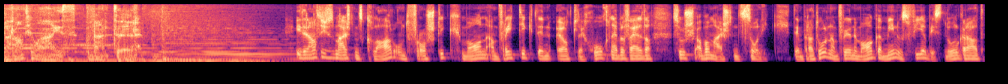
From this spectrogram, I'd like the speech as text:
Radio 1 Wetter. In der Nacht ist es meistens klar und frostig. Morgen am Freitag dann örtlich Hochnebelfelder, sonst aber meistens sonnig. Temperaturen am frühen Morgen minus 4 bis 0 Grad,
